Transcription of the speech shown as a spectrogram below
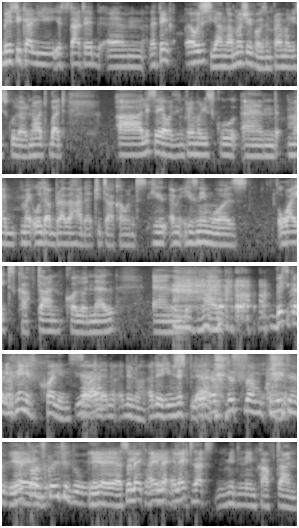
basically, it started, and I think I was just young. I'm not sure if I was in primary school or not, but uh, let's say I was in primary school, and my my older brother had a Twitter account. He, I mean, his name was White Kaftan Colonel. And, and basically his name is Collins, so I, Yeah. don't know, I don't know. I don't. He was just yeah, uh, that's just some creative. Yeah, it sounds creative though. yeah, yeah. So like I, li- I liked that middle name Kaftan.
